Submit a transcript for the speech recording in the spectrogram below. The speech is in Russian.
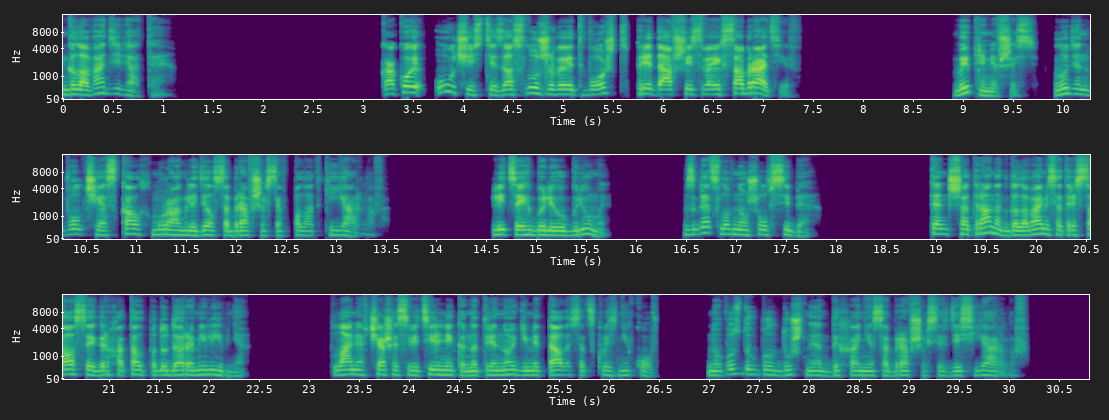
Глава девятая. Какой участи заслуживает вождь, предавший своих собратьев? Выпрямившись, Лудин волчий оскал хмуро оглядел собравшихся в палатке ярлов. Лица их были угрюмы, взгляд словно ушел в себя. Тент шатра над головами сотрясался и грохотал под ударами ливня. Пламя в чаше светильника на треноге металось от сквозняков но воздух был душный от дыхания собравшихся здесь ярлов.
